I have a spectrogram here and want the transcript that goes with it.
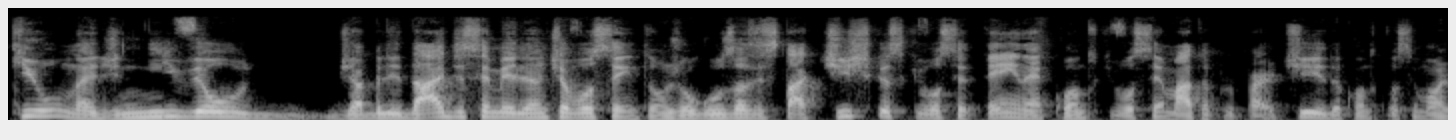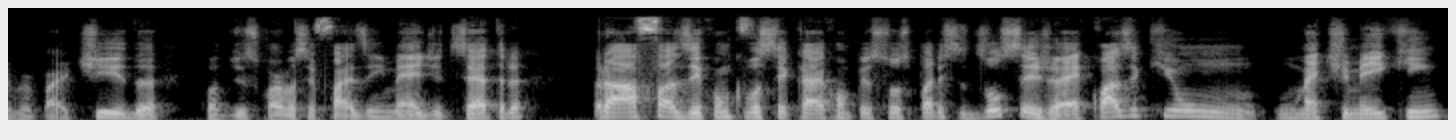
kill, né, de nível de habilidade semelhante a você. Então o jogo usa as estatísticas que você tem, né, quanto que você mata por partida, quanto que você morre por partida, quanto de score você faz em média, etc, para fazer com que você caia com pessoas parecidas. Ou seja, é quase que um, um matchmaking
